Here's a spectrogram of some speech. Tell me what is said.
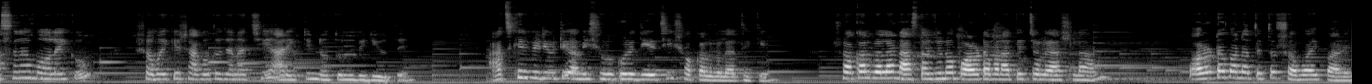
আসসালামু আলাইকুম। সবাইকে স্বাগত জানাচ্ছি আরেকটি নতুন ভিডিওতে। আজকের ভিডিওটি আমি শুরু করে দিয়েছি সকালবেলা থেকে। সকালবেলা নাস্তার জন্য পরোটা বানাতে চলে আসলাম। পরোটা বানাতে তো সবাই পারে।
